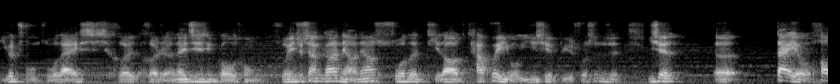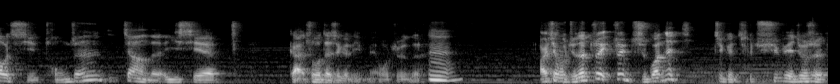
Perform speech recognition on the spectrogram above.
一个种族来和和人类进行沟通，所以就像刚刚娘娘说的提到的，它会有一些，比如说甚至一些呃带有好奇、童真这样的一些感受在这个里面，我觉得，嗯。而且我觉得最最直观的这个这个区别就是，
